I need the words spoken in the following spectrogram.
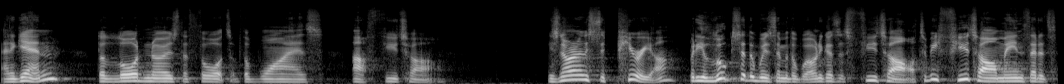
And again, the Lord knows the thoughts of the wise are futile. He's not only superior, but he looks at the wisdom of the world and he goes, It's futile. To be futile means that it's,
